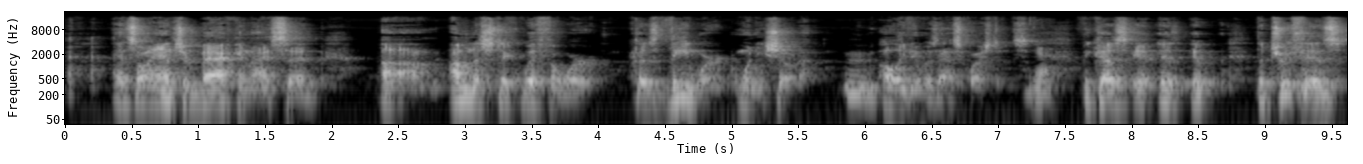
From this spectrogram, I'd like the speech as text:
and so I answered back and I said, um, I'm going to stick with the word because the word, when he showed up, Mm. all he did was ask questions. yeah Because it, it, it, the truth is,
